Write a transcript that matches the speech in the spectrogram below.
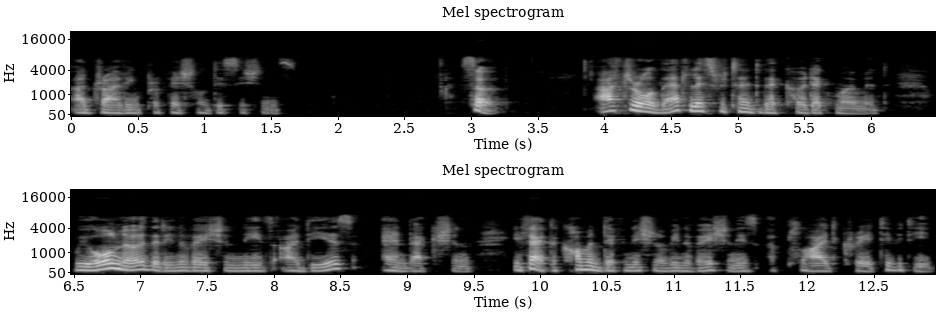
are driving professional decisions. So, after all that, let's return to that Kodak moment. We all know that innovation needs ideas and action. In fact, a common definition of innovation is applied creativity.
